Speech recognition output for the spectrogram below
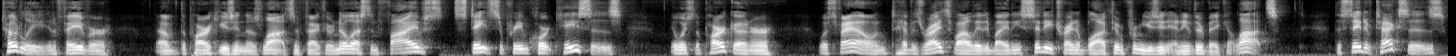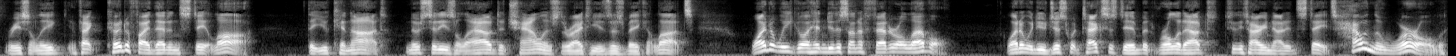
totally in favor of the park using those lots. In fact, there are no less than five state Supreme Court cases in which the park owner was found to have his rights violated by any city trying to block them from using any of their vacant lots. The state of Texas recently, in fact, codified that in state law that you cannot, no city is allowed to challenge the right to use those vacant lots. Why don't we go ahead and do this on a federal level? Why don't we do just what Texas did, but roll it out to the entire United States? How in the world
